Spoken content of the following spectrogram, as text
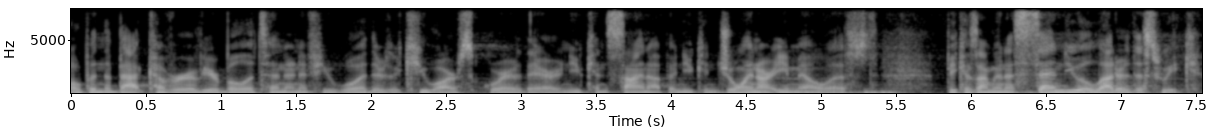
open the back cover of your bulletin, and if you would, there's a QR square there, and you can sign up and you can join our email list because I'm going to send you a letter this week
